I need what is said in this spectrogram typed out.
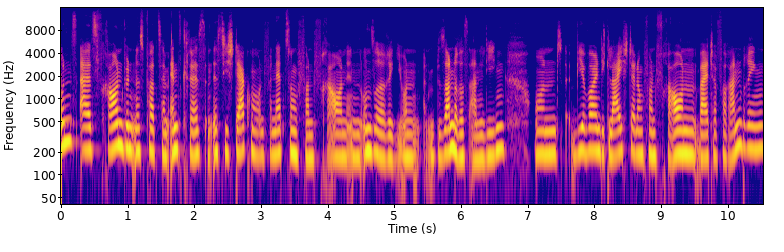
Uns als Frauenbündnis Potsdam-Enzkreis ist die Stärkung und Vernetzung von Frauen in unserer Region ein besonderes Anliegen. Und wir wollen die Gleichstellung von Frauen weiter voranbringen.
